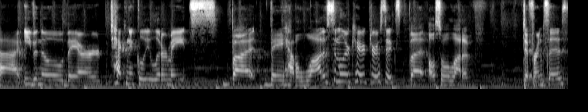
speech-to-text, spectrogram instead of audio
Uh, even though they are technically litter mates, but they have a lot of similar characteristics, but also a lot of differences.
